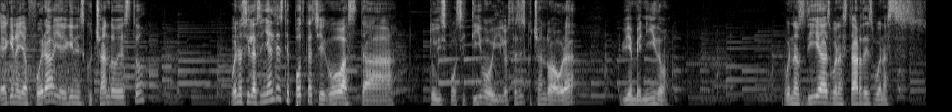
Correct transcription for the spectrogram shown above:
alguien allá afuera? ¿Hay alguien escuchando esto? Bueno, si la señal de este podcast llegó hasta tu dispositivo y lo estás escuchando ahora, bienvenido. Buenos días, buenas tardes, buenas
